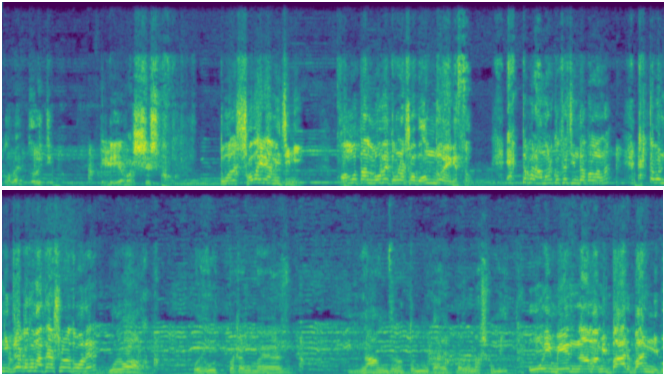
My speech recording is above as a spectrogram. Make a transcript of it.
গলায় ধরে দিব এটাই আমার শেষ খবর। তোমাদের সবাই আমি চিনি। ক্ষমতার লোভে তোমরা সব অন্ধ হয়ে গেছো। একটাবার আমার কথা চিন্তা করলা না? একটাবার নিদ্রার কথা মাথায় আসলো না তোমাদের? ওই উৎপাটন মেয়ের নাম যেন তোর মুখে আরেকবারও না শুনি। ওই মেয়ের নাম আমি বারবার নিব।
